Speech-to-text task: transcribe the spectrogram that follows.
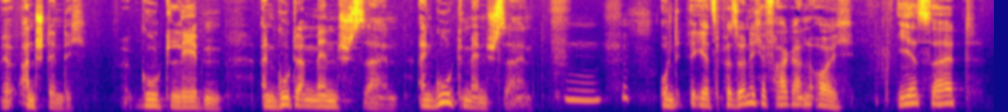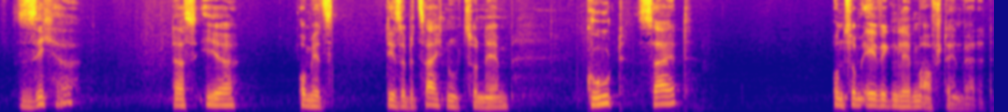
Ja, anständig gut leben, ein guter Mensch sein, ein Gutmensch sein. Mhm. Und jetzt persönliche Frage an euch. Ihr seid sicher, dass ihr, um jetzt diese Bezeichnung zu nehmen, gut seid? und zum ewigen Leben aufstehen werdet?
